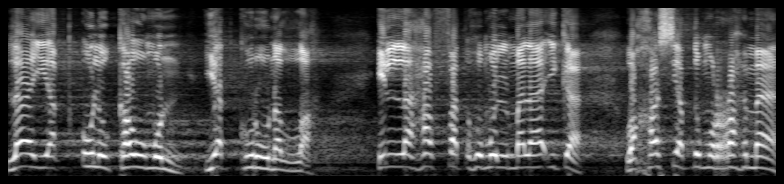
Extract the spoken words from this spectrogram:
la yaqulu qaumun yadkurunallah illa haffathumul malaika wa khasyatumur rahma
